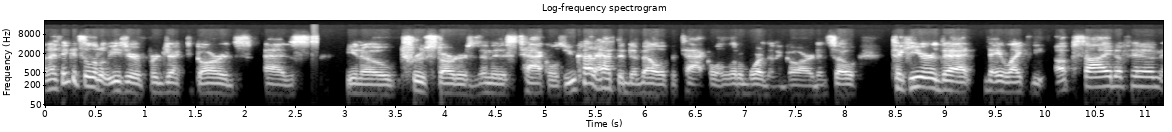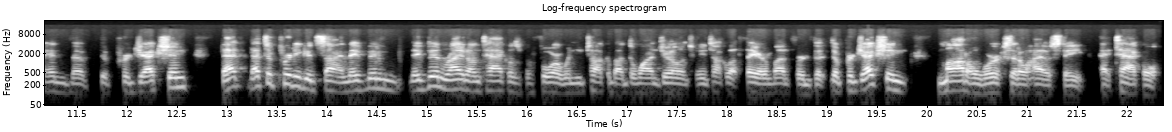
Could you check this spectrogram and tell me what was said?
And I think it's a little easier to project guards as, you know, true starters than it is tackles. You kind of have to develop a tackle a little more than a guard. And so to hear that they like the upside of him and the, the projection, that that's a pretty good sign. They've been they've been right on tackles before. When you talk about Dawand Jones, when you talk about Thayer Munford, the, the projection model works at Ohio State at tackle.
